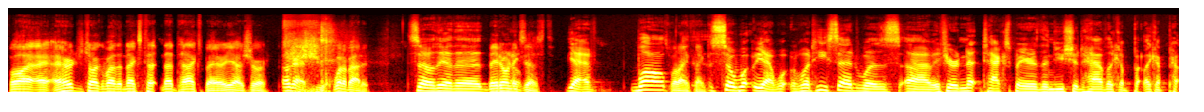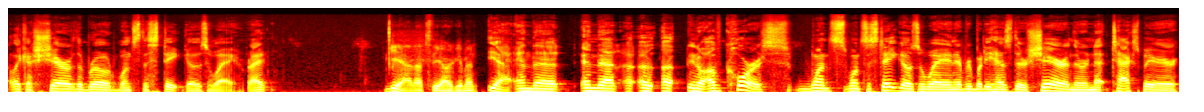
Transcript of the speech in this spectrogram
well, I, I heard you talk about the next ta- net taxpayer. Yeah, sure. Okay. what about it? So the the They don't you know, exist. Yeah. Well, That's what I think. So what, yeah, what, what he said was, uh, if you're a net taxpayer, then you should have like a like a like a share of the road once the state goes away, right? Yeah, that's the argument. Yeah, and that and that uh, uh, uh, you know, of course, once once the state goes away and everybody has their share and they're a net taxpayer,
